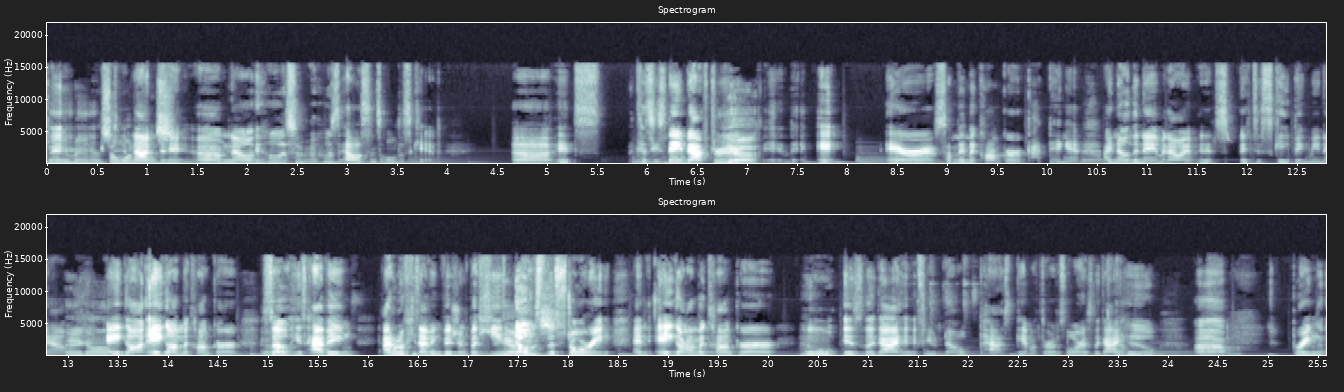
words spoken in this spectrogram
Daemon or someone not else. Da- um, no, who's who's Allison's oldest kid? Uh, it's because he's named after Yeah. it, air something the conqueror. God dang it! I know the name, and now I'm, it's it's escaping me now. Aegon. Aegon, Aegon the Conqueror. Yeah. So he's having. I don't know if he's having visions, but he Yeah, knows the story. And Aegon the Conqueror, who Mm. is the guy, if you know past Game of Thrones lore, is the guy Yeah. who um, bring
